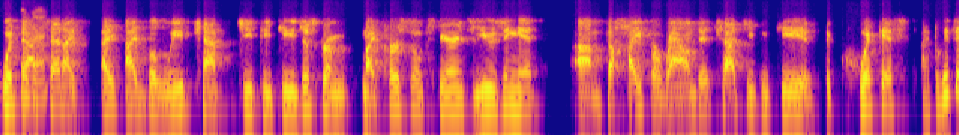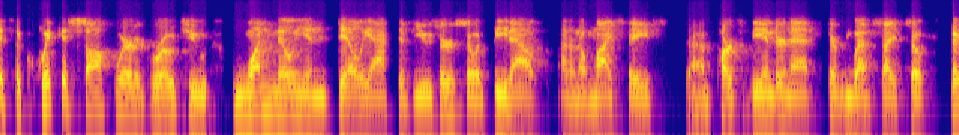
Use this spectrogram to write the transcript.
With that okay. said, I, I, I believe chat GPT, just from my personal experience using it, um, the hype around it, ChatGPT is the quickest, I believe it's the quickest software to grow to 1 million daily active users. So it beat out, I don't know, MySpace, uh, parts of the internet, certain websites. So the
